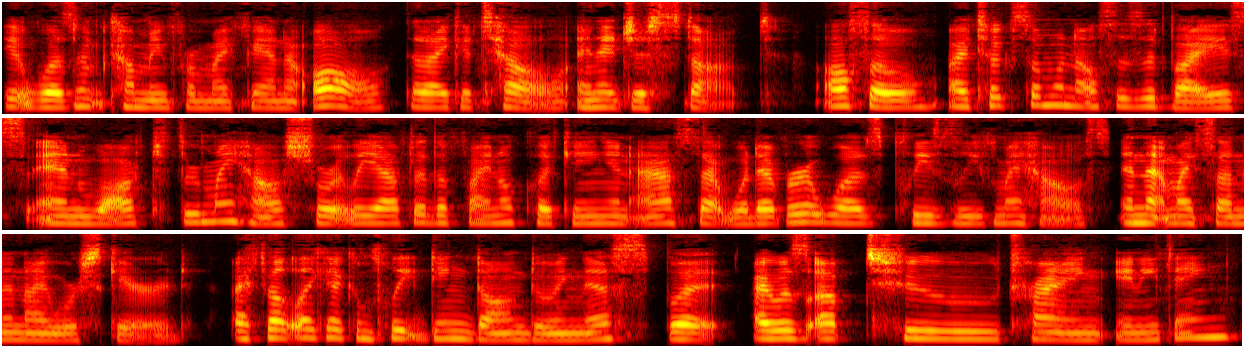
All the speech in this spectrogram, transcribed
it wasn't coming from my fan at all that I could tell, and it just stopped. Also, I took someone else's advice and walked through my house shortly after the final clicking and asked that whatever it was please leave my house and that my son and I were scared. I felt like a complete ding dong doing this, but I was up to trying anything.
